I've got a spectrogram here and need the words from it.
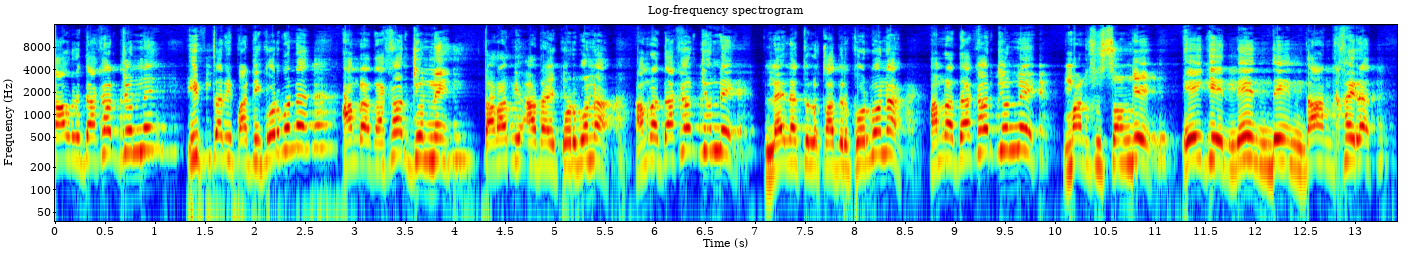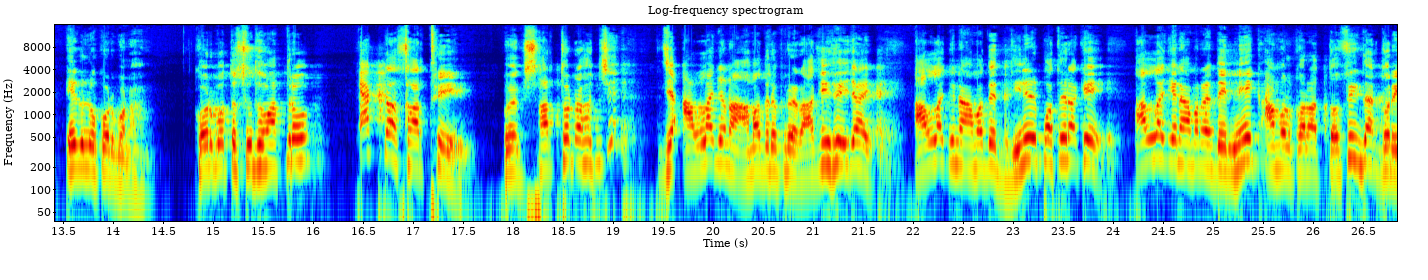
কাউরে দেখার জন্যে ইফতারি পার্টি করব না, আমরা দেখার জন্যে তারাবি আদায় করব না, আমরা দেখার জন্যে লাইলাতুল কাদর করব না, আমরা দেখার জন্যে মানুষের সঙ্গে এই যে লেনদেন, দান, খায়রাত, এগুলো করব না। করব তো শুধুমাত্র একটা স্বার্থে। ওই স্বার্থটা হচ্ছে যে আল্লাহ যেন আমাদের উপরে রাজি হয়ে যায়, আল্লাহ যেন আমাদের দিনের পথে রাখে, আল্লাহ যেন আমাদের নেক আমল করার তৌফিক দান করে,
